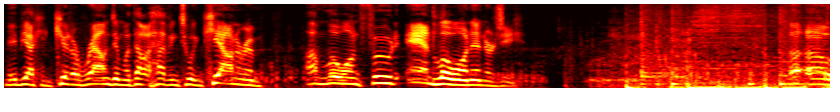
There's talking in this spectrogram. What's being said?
Maybe I can get around him without having to encounter him. I'm low on food and low on energy. Uh oh.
